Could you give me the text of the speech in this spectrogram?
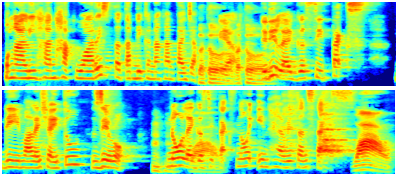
pengalihan hak waris tetap dikenakan pajak. Betul, Iya. betul. Jadi legacy tax di Malaysia itu zero. Mhm. No legacy Wow. tax, no inheritance tax. Wow.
